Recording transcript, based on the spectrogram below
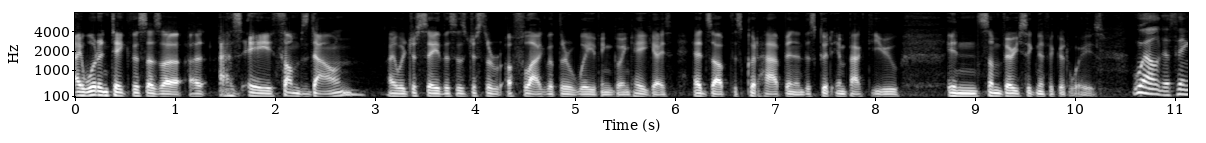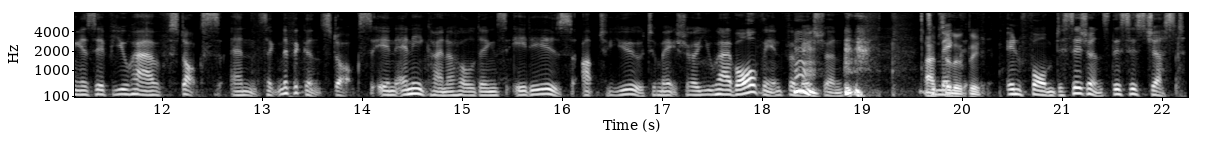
I wouldn't take this as a, a as a thumbs down. I would just say this is just a, a flag that they're waving, going, "Hey guys, heads up! This could happen, and this could impact you in some very significant ways." Well, the thing is, if you have stocks and significant stocks in any kind of holdings, it is up to you to make sure you have all the hmm. information to Absolutely. make informed decisions. This is just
